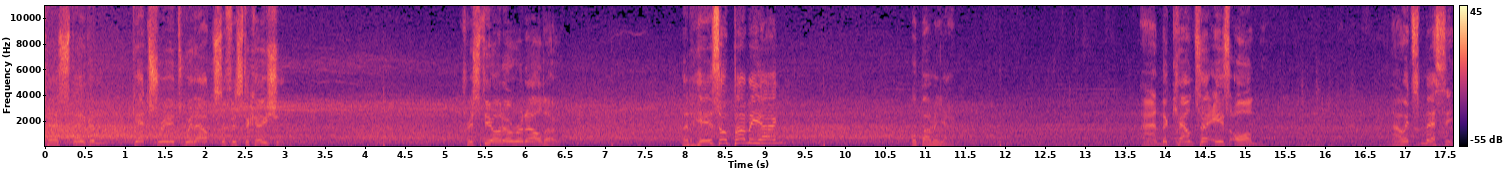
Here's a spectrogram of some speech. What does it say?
Ter Stegen gets rid without sophistication. Cristiano Ronaldo. And here's Aubameyang. Aubameyang. And the counter is on. Now it's Messi.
